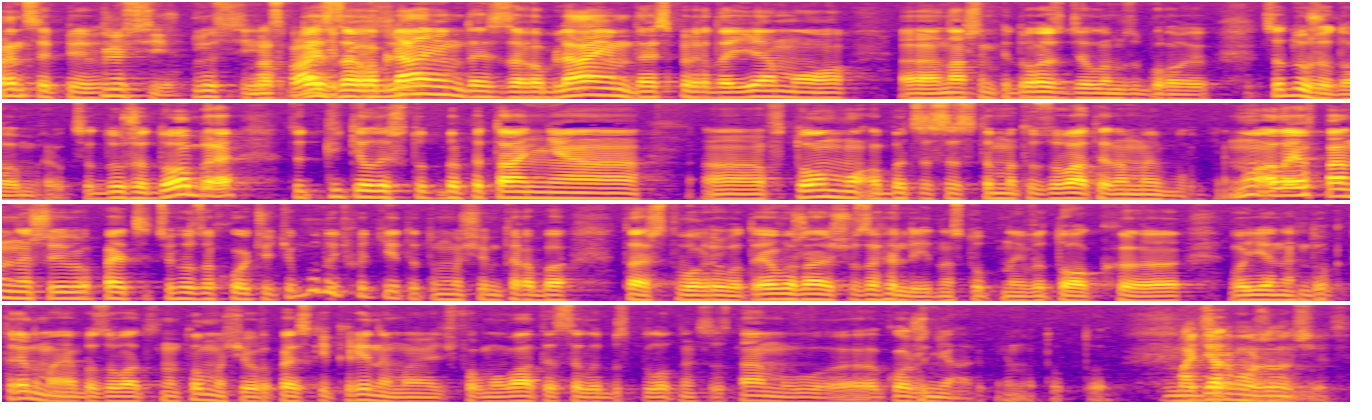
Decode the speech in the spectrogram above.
принципі, плюсі. плюсі. Насправді десь плюси. заробляємо, десь заробляємо, десь передаємо е, нашим підрозділам зброю. Це дуже добре. Це дуже добре. Тут тільки лише тут би питання е, в тому, аби це систематизувати на майбутнє. Ну але я впевнений, що європейці цього захочуть і будуть хотіти, тому що їм треба теж створювати. Я вважаю, що взагалі наступний виток е, воєнних доктрин має базуватися на тому, що європейські країни мають формувати сили безпілотних систем в кожній армії. Ну тобто Мадяр Це- може навчитися.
